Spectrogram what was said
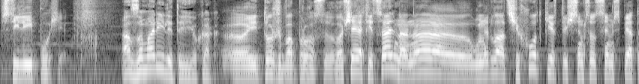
в стиле эпохи. А заморили-то ее как? Э, И тоже вопрос. Вообще официально она э, умерла от чехотки в 1775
